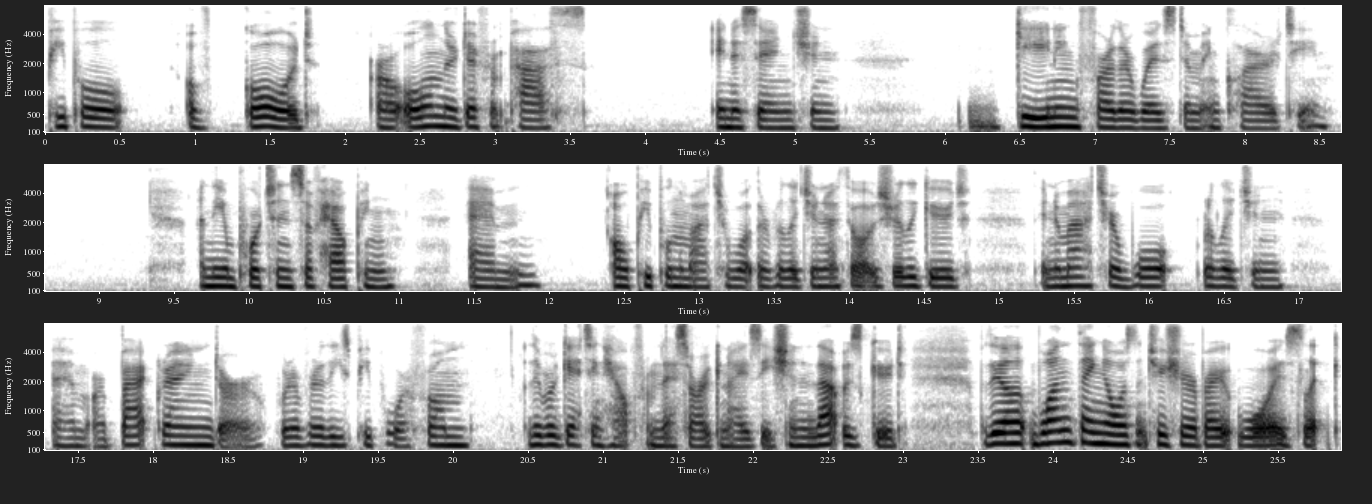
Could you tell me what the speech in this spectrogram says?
people of God are all on their different paths in ascension gaining further wisdom and clarity, and the importance of helping um, all people, no matter what their religion. I thought it was really good that no matter what religion um, or background or wherever these people were from, they were getting help from this organization, and that was good. But the one thing I wasn't too sure about was like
